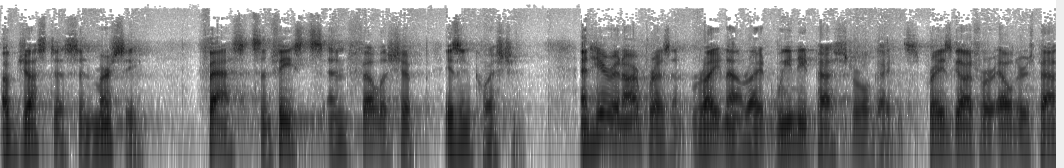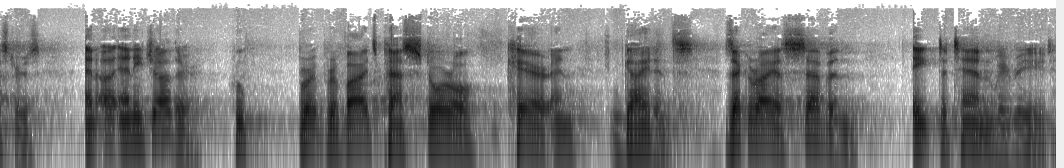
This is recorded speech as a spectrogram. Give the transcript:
of justice and mercy. Fasts and feasts and fellowship is in question. And here in our present, right now, right, we need pastoral guidance. Praise God for our elders, pastors, and, uh, and each other who pr- provides pastoral care and guidance. Zechariah 7 8 to 10, we read.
